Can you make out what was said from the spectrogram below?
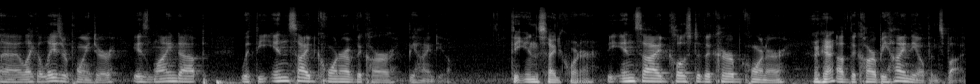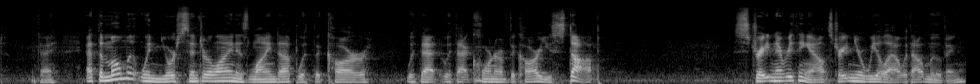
uh, like a laser pointer, is lined up with the inside corner of the car behind you. The inside corner. The inside, close to the curb corner Okay. of the car behind the open spot. Okay. At the moment when your center line is lined up with the car, with that with that corner of the car, you stop. Straighten everything out. Straighten your wheel out without moving.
